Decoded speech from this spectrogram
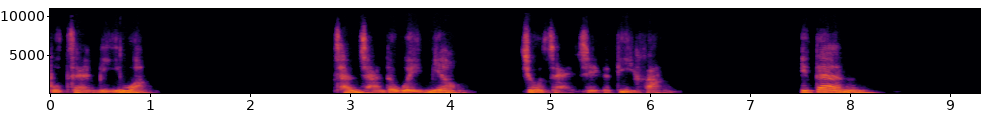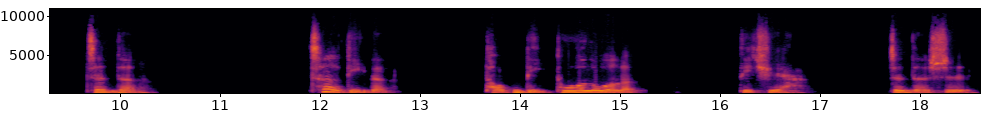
不再迷惘。参禅的微妙就在这个地方。”一旦真的彻底的同底脱落了，的确啊，真的是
